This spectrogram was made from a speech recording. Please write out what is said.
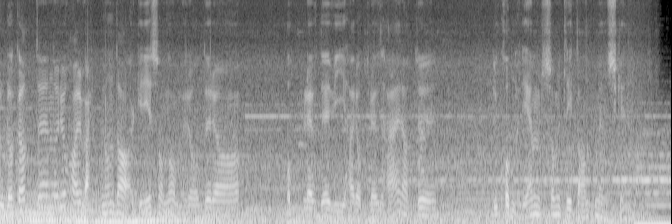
tror nok at eh, når du har vært noen dager i sånne områder og opplevd det vi har opplevd her, at du, du kommer hjem som et litt annet menneske.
